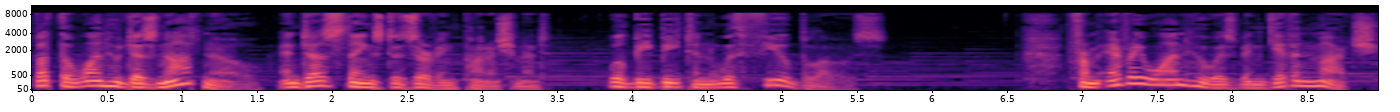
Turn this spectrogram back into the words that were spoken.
But the one who does not know and does things deserving punishment will be beaten with few blows. From everyone who has been given much,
